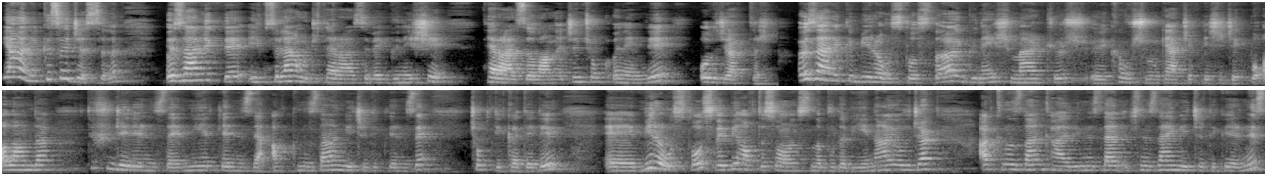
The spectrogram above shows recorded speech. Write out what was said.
Yani kısacası özellikle yükselen burcu terazi ve güneşi terazi olanlar için çok önemli olacaktır. Özellikle 1 Ağustos'ta Güneş Merkür e, kavuşumu gerçekleşecek. Bu alanda düşüncelerinizde, niyetlerinizde, aklınızdan geçirdiklerinize çok dikkat edin. E, 1 Ağustos ve bir hafta sonrasında burada bir yeni ay olacak. Aklınızdan, kalbinizden, içinizden geçirdikleriniz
